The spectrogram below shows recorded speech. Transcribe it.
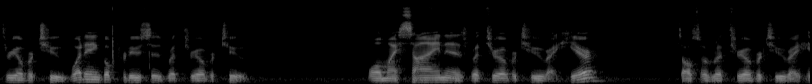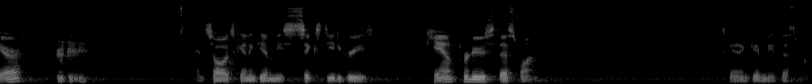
3 over 2. What angle produces root 3 over 2? Well, my sine is root 3 over 2 right here. It's also root 3 over 2 right here. and so it's going to give me 60 degrees. Can't produce this one. It's going to give me this one.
